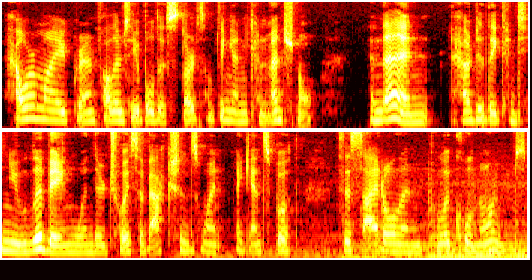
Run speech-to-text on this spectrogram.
How were my grandfathers able to start something unconventional? And then, how did they continue living when their choice of actions went against both societal and political norms?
